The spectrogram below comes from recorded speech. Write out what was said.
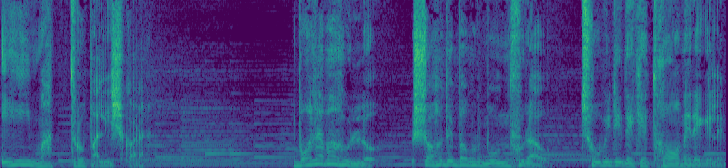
এই মাত্র পালিশ করা। বলা বাহুল্য সহদেববাবুর বন্ধুরাও ছবিটি দেখে থ মেরে গেলেন।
